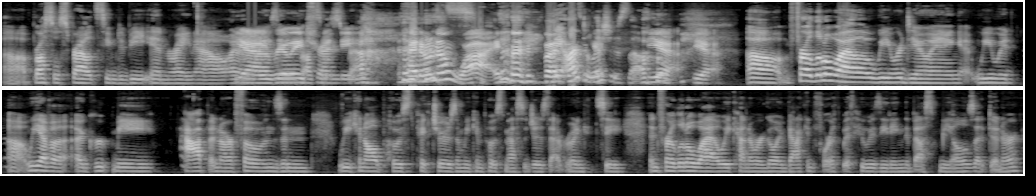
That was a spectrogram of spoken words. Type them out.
Uh, Brussels sprouts seem to be in right now. Yeah, really Brussels trendy. I don't know why, but they are delicious though. Yeah, yeah. Um, for a little while, we were doing. We would. Uh, we have a, a GroupMe app in our phones and we can all post pictures and we can post messages that everyone can see and for a little while we kind of were going back and forth with who was eating the best meals at dinner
